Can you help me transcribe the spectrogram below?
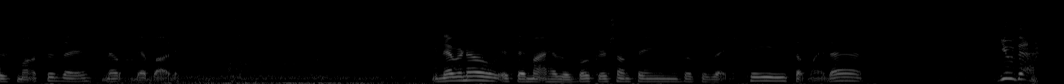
there's monster there. Nope, dead body. You never know if they might have a book or something, book of XP, something like that. You there!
